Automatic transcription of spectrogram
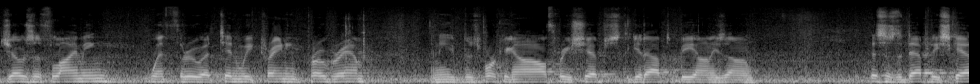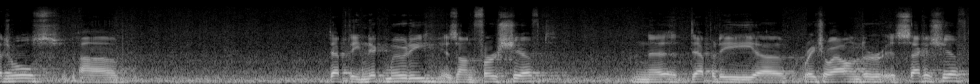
Joseph Liming went through a 10-week training program, and he was working on all three ships to get out to be on his own. This is the deputy schedules. Uh, Deputy Nick Moody is on first shift. Deputy uh, Rachel Allender is second shift.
